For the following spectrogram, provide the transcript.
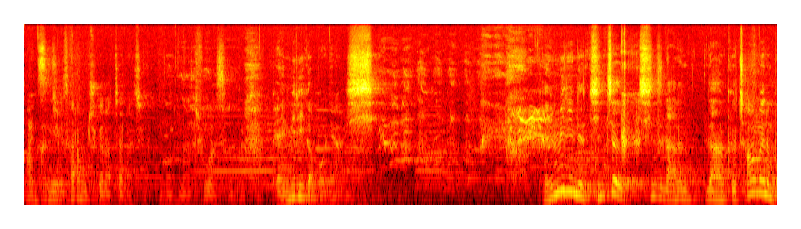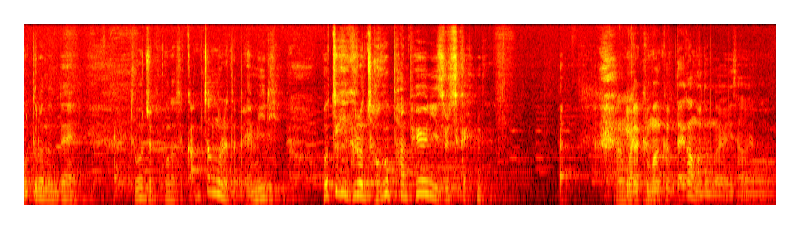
많이 지금 쓰지. 사람 죽여놨잖아 지금. 어, 나 죽었어. 배밀이가 뭐냐? 씨. 배밀이는 진짜 진짜 나는 나 그 처음에는 못 들었는데 두 번째 보고 나서 깜짝 놀랐다. 배밀이 어떻게 그런 저급한 표현이 있을 수가 있나? 그러니까 그만큼 때가 묻은 거예요 이상하게. 어.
